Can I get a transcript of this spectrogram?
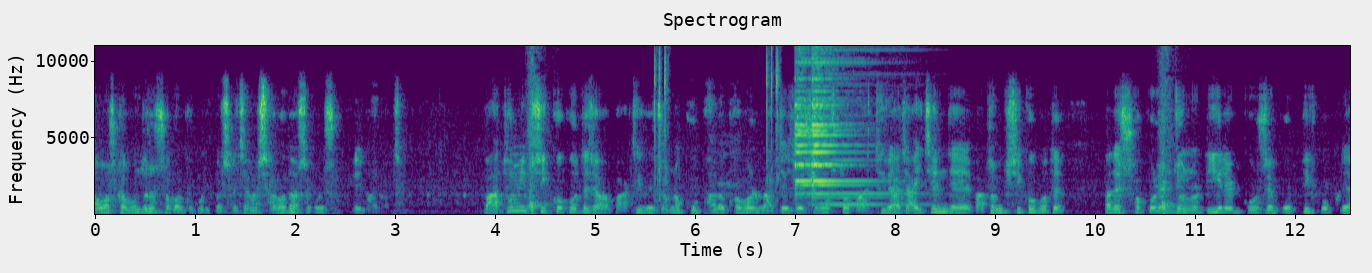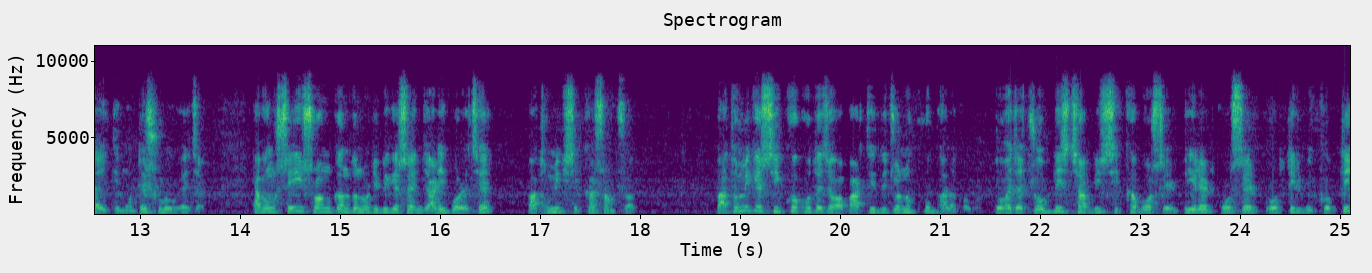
নমস্কার বন্ধুরা, সকলকে পরিবেশের চ্যানেল স্বাগত, আশা করি সকলেই ভালো আছে প্রাথমিক শিক্ষক হতে যাওয়া প্রার্থীদের জন্য খুব ভালো খবর। রাজ্যে যে সমস্ত প্রার্থীরা চাইছেন যে প্রাথমিক শিক্ষক হতে, তাদের সকলের জন্য ডিএলএড কোর্সে ভর্তির প্রক্রিয়া ইতিমধ্যে শুরু হয়েছে এবং সেই সংক্রান্ত নোটিফিকেশন জারি করেছে প্রাথমিক শিক্ষা সংসদ। প্রাথমিকের শিক্ষক হতে চাওয়া প্রার্থীদের জন্য খুব ভালো খবর। দু হাজার চব্বিশ ছাব্বিশ শিক্ষাবর্ষে ডিএলএড কোর্সের ভর্তির বিজ্ঞপ্তি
